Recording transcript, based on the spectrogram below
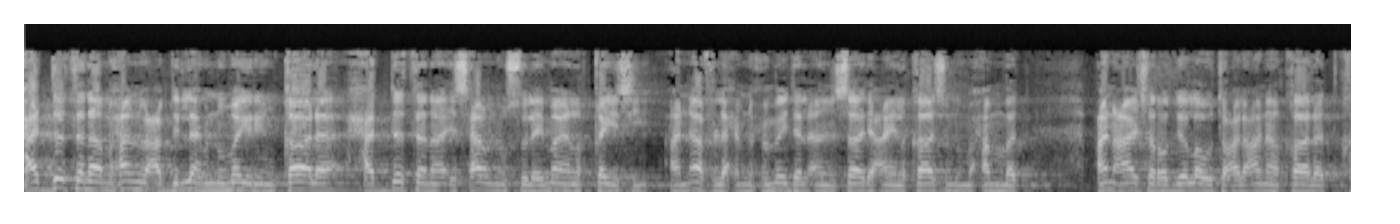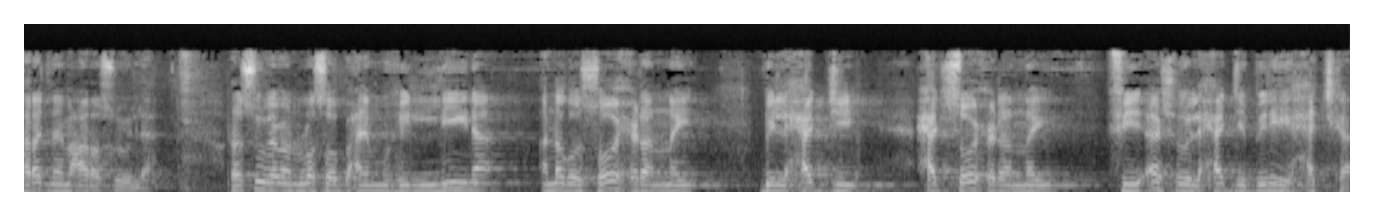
xadaana maxamed bn cabdlah bn numayrin qaala xadaana isxaaq bn sulaymaan alqaysi can aflax bn xumayd alansaari can ilqaasim bn muxamed can caaisha radi allahu tacala canha qaalat kharajna maca rasuuli illah rasuulka baanu la soo baxnay muhilliina annagoo soo xidhannay bilxaji xaj soo xidhannay fii ashhuri alxaji bilihii xajka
